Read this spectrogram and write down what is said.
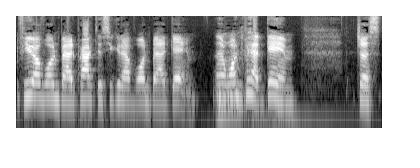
if you have one bad practice, you could have one bad game, and then one mm-hmm. bad game just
